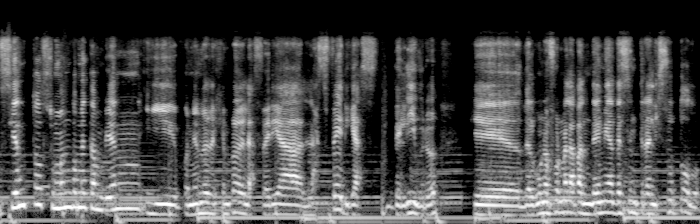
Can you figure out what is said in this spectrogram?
Siento, sumándome también y poniendo el ejemplo de la feria, las ferias de libros, que de alguna forma la pandemia descentralizó todo.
